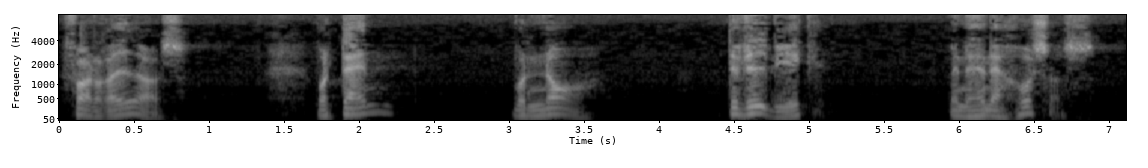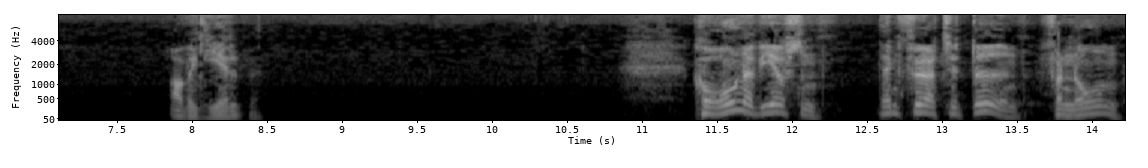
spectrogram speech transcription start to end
for at redde os. Hvordan? Hvornår? Det ved vi ikke. Men han er hos os og vil hjælpe. Coronavirusen, den fører til døden for nogen.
